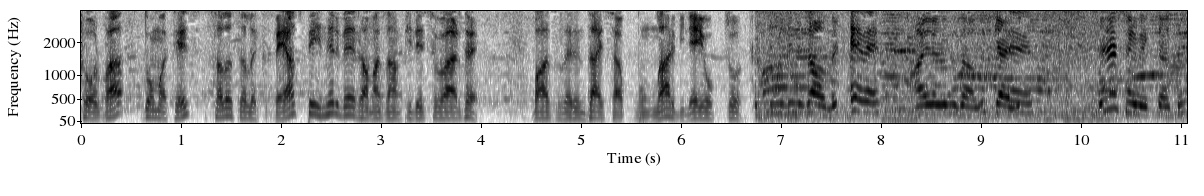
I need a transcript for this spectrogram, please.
çorba, domates, salatalık, beyaz peynir ve ramazan pidesi vardı. Bazılarındaysa bunlar bile yoktu. Simidimizi aldık, Evet, ayranımızı aldık, geldik. evet. Neler söylemek istersiniz?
